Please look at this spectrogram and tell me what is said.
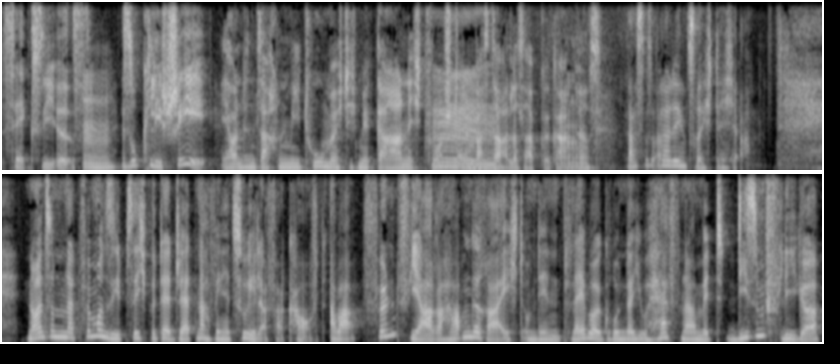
sexy ist. Mhm. So Klischee. Ja, und in Sachen MeToo möchte ich mir gar nicht vorstellen, mhm. was da alles abgegangen ist. Das ist allerdings richtig, ja. 1975 wird der Jet nach Venezuela verkauft. Aber fünf Jahre haben gereicht, um den Playboy-Gründer Hugh Hefner mit diesem Flieger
